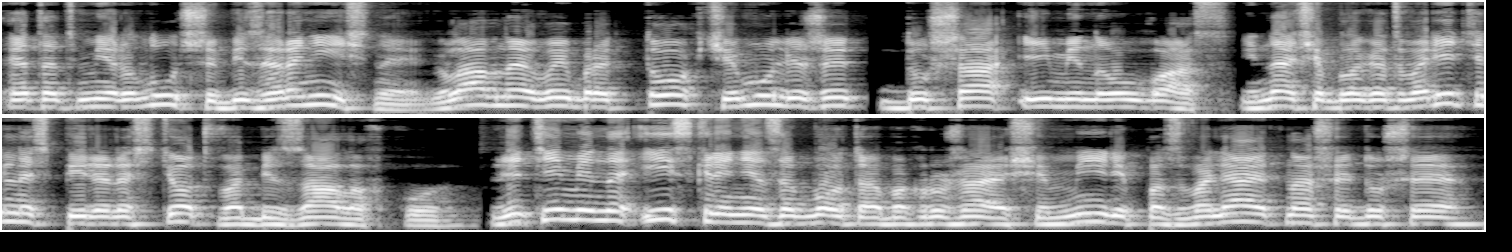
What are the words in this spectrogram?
этот мир лучше безграничны. Главное выбрать то, к чему лежит душа именно у вас. Иначе благотворительность перерастет в обязаловку. Ведь именно искренняя забота об окружающем мире позволяет нашей душе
